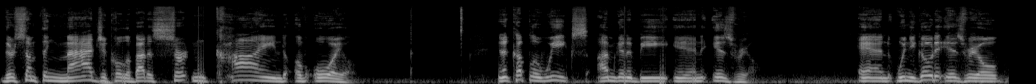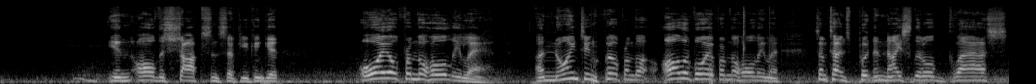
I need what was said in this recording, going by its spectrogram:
there's something magical about a certain kind of oil. In a couple of weeks, I'm going to be in Israel. And when you go to Israel, in all the shops and stuff, you can get oil from the Holy Land, anointing oil from the olive oil from the Holy Land. Sometimes put in a nice little glass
